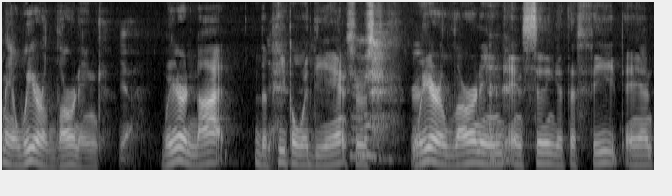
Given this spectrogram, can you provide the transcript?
man, we are learning. Yeah. We are not the people with the answers. we are learning and sitting at the feet and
